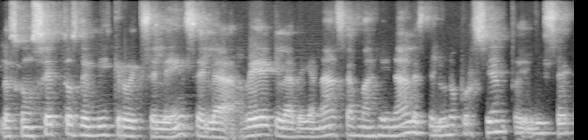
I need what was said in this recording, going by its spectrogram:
los conceptos de microexcelencia y la regla de ganancias marginales del 1%? Y él dice,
